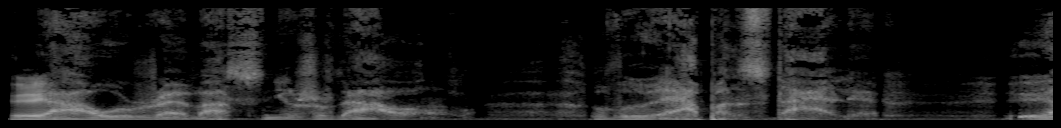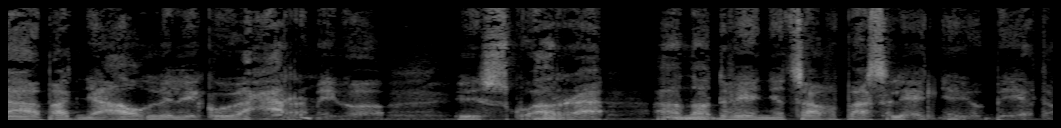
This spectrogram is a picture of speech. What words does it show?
«Я уже вас не ждал. Вы опоздали. Я поднял великую армию, и скоро она двинется в последнюю битву.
